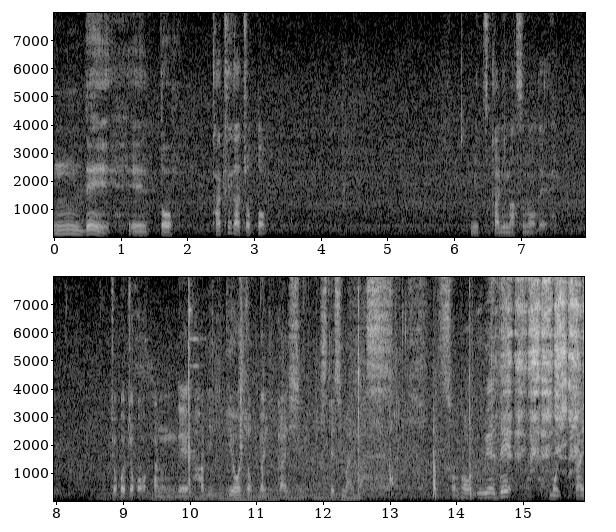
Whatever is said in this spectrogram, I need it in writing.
んでえっ、と賭けがちょっと見つかりますのでちょこちょこあるんで刃引きをちょっと一回ししてしまいます。その上でもう一回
